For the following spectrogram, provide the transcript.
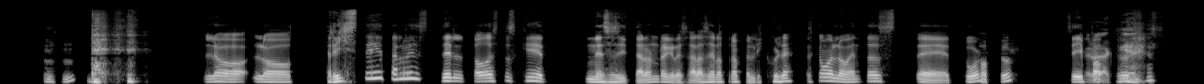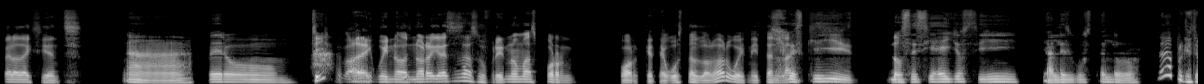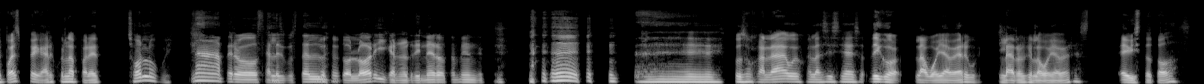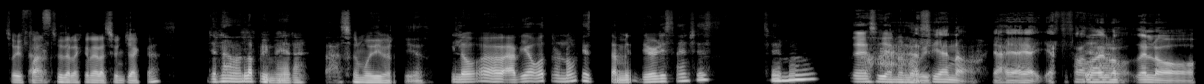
Lo, lo triste, tal vez, de todo esto es que necesitaron regresar a hacer otra película. Es como el 90s eh, Tour. Pop Tour. Sí, Pero de Pop accidentes. pero de accidentes. Ah, pero. Sí, ay, güey, no, no regresas a sufrir nomás por porque te gusta el dolor, güey, ni tan Hijo, Es que no sé si a ellos sí ya les gusta el dolor. No, porque te puedes pegar con la pared solo, güey. Nah, pero o sea, les gusta el dolor y ganar dinero también. Eh, pues ojalá, güey, ojalá sí sea eso. Digo, la voy a ver, güey. Claro que la voy a ver. He visto todas. Soy fan, soy de la generación Jackass. Yo nada más la primera. Ah, son muy divertidas. Y luego ah, había otro, ¿no? Que también, Dirty Sánchez se llamaba. Ese ya no lo Ah, vi. sí, ya no. Ya, ya, ya. Ya estás hablando Ya. de lo, de lo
